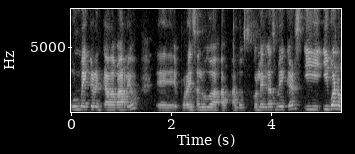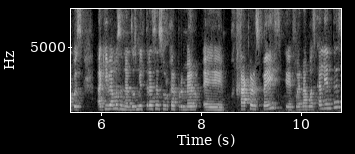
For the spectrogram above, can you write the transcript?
un maker en cada barrio. Eh, por ahí saludo a, los colegas makers. Y, y, bueno, pues aquí vemos en el 2013 surge el primer eh, Hackerspace, que fue en Aguascalientes,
